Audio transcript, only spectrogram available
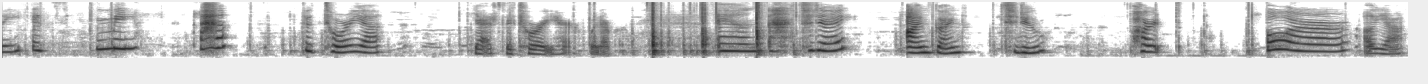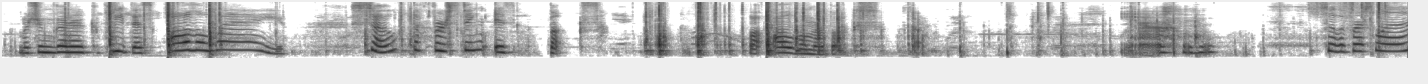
everybody. It's me, Victoria. Yeah, it's Victoria here, whatever. And today I'm going to do part four. Oh, yeah, which I'm going to complete this all the way. So, the first thing is books. Well, all of them are books. So, yeah. so, the first one.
